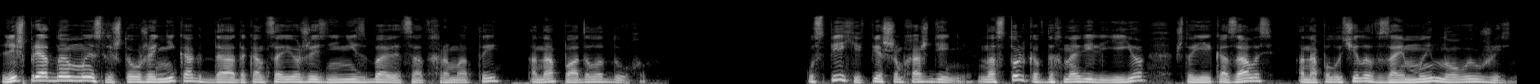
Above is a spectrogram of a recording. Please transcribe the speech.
Лишь при одной мысли, что уже никогда до конца ее жизни не избавится от хромоты, она падала духом. Успехи в пешем хождении настолько вдохновили ее, что ей казалось, она получила взаймы новую жизнь.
